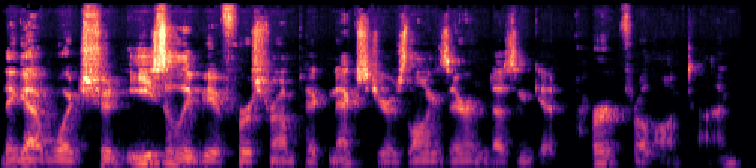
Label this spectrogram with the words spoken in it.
They got what should easily be a first round pick next year as long as Aaron doesn't get hurt for a long time.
